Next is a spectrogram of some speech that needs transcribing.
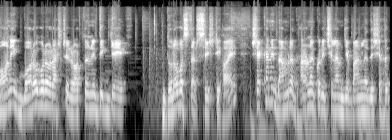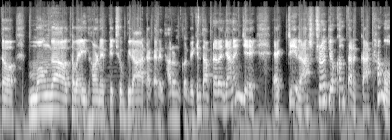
অনেক বড় বড় বড় রাষ্ট্রের অর্থনৈতিক যে দুরবস্থার সৃষ্টি হয়, সেখানে আমরা ধারণা করেছিলাম যে বাংলাদেশে হয়তো মঙ্গা অথবা এই ধরনের কিছু বিরাট আকারে ধারণ করবে। কিন্তু আপনারা জানেন যে একটি রাষ্ট্র যখন তার কাঠামো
